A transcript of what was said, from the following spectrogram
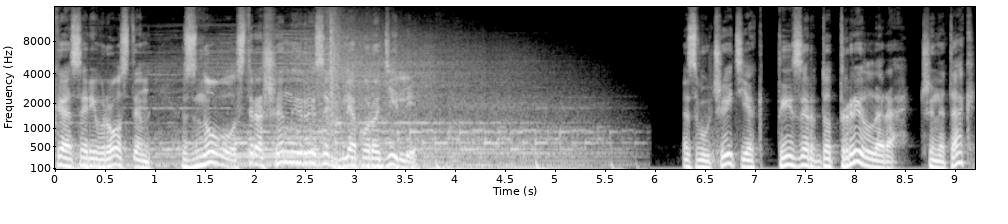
Кесарів ростин знову страшенний ризик для породіллі. Звучить як тизер до трилера, чи не так?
